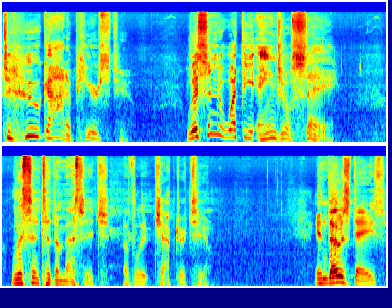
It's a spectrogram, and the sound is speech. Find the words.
to who God appears to. Listen to what the angels say. Listen to the message of Luke chapter 2. In those days,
